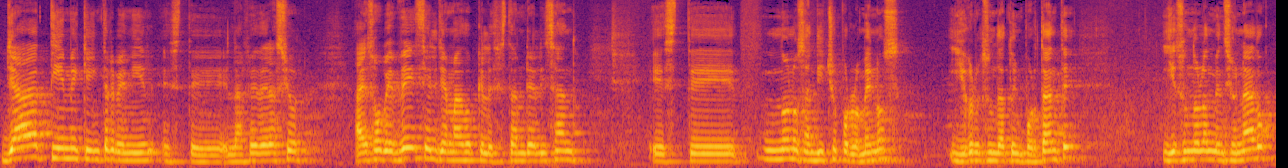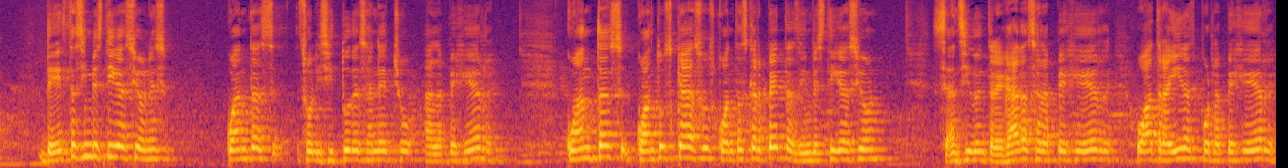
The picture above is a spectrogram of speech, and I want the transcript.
ya tiene que intervenir este, la federación. A eso obedece el llamado que les están realizando. Este, no nos han dicho, por lo menos, y yo creo que es un dato importante, y eso no lo han mencionado, de estas investigaciones, cuántas solicitudes han hecho a la PGR, ¿Cuántas, cuántos casos, cuántas carpetas de investigación han sido entregadas a la PGR o atraídas por la PGR.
